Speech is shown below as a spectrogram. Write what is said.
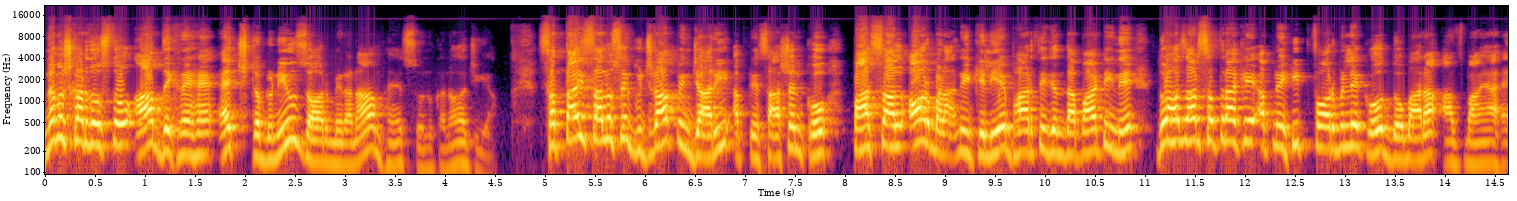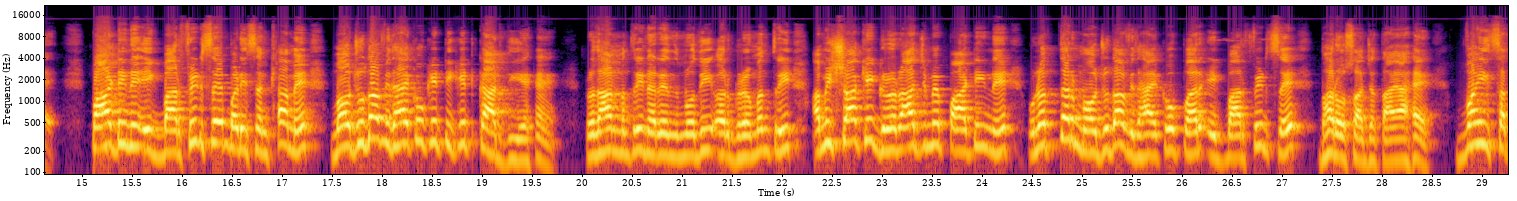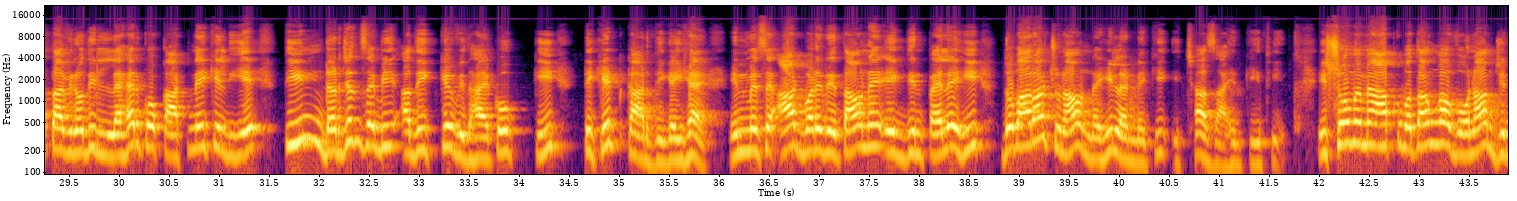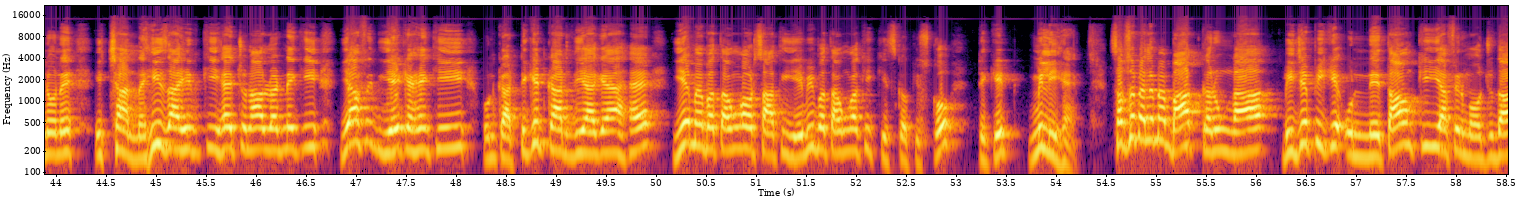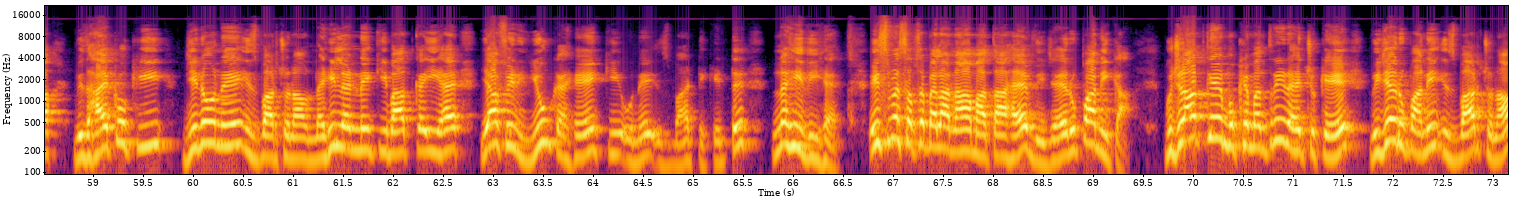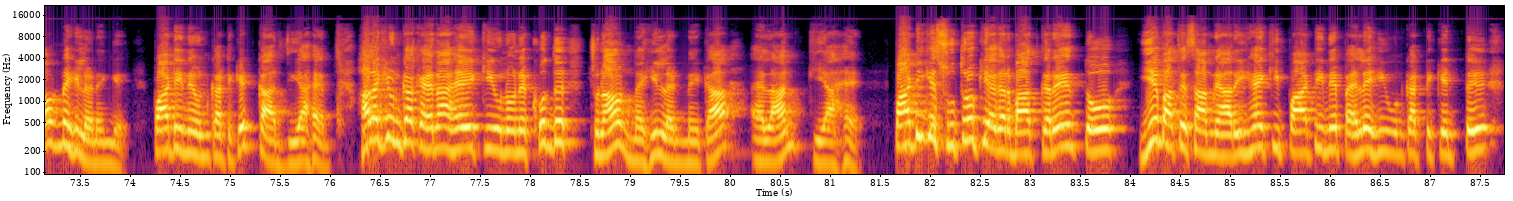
नमस्कार दोस्तों, आप देख रहे हैं एच डब्ल्यू न्यूज़ और मेरा नाम है सोनू कनौजिया 27 सालों से गुजरात में जारी अपने शासन को पाँच साल और बढ़ाने के लिए भारतीय जनता पार्टी ने 2017 के अपने हिट फॉर्मूले को दोबारा आजमाया है। पार्टी ने एक बार फिर से बड़ी संख्या में मौजूदा विधायकों के टिकट काट दिए हैं। प्रधानमंत्री नरेंद्र मोदी और गृह मंत्री अमित शाह के गृह राज्य में पार्टी ने उनहत्तर मौजूदा विधायकों पर एक बार फिर से भरोसा जताया है। वहीं सत्ता विरोधी लहर को काटने के लिए तीन दर्जन से भी अधिक के विधायकों की टिकट काट दी गई है। इनमें से आठ बड़े नेताओं ने एक दिन पहले ही दोबारा चुनाव नहीं लड़ने की इच्छा ज़ाहिर की थी। इस शो में मैं आपको बताऊँगा वो नाम जिन्होंने इच्छा नहीं ज़ाहिर की है चुनाव लड़ने की, या फिर ये कहें कि उनका टिकट काट दिया गया है, ये मैं बताऊँगा और साथ ही ये भी बताऊँगा कि किसको किसको टिकट मिली है। सबसे पहले मैं बात करूँगा बीजेपी के उन नेताओं की या फिर मौजूदा विधायकों की जिन्होंने इस बार चुनाव नहीं लड़ने की बात कही है या फिर यूँ कहें कि उन्हें इस बार टिकट नहीं दी है। इसमें सबसे पहला नाम आता है विजय रूपानी का। गुजरात के मुख्यमंत्री रह चुके विजय रूपानी इस बार चुनाव नहीं लड़ेंगे। पार्टी ने उनका टिकट काट दिया है। हालाँकि उनका कहना है कि उन्होंने खुद चुनाव नहीं लड़ने का ऐलान किया है। पार्टी के सूत्रों की अगर बात करें तो ये बातें सामने आ रही हैं कि पार्टी ने पहले ही उनका टिकट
